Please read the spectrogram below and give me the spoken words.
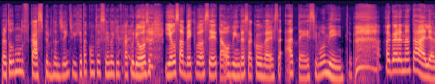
para todo mundo ficar se perguntando, gente, o que, que tá acontecendo aqui, ficar curioso, e eu saber que você tá ouvindo essa conversa até esse momento. Agora, Natália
